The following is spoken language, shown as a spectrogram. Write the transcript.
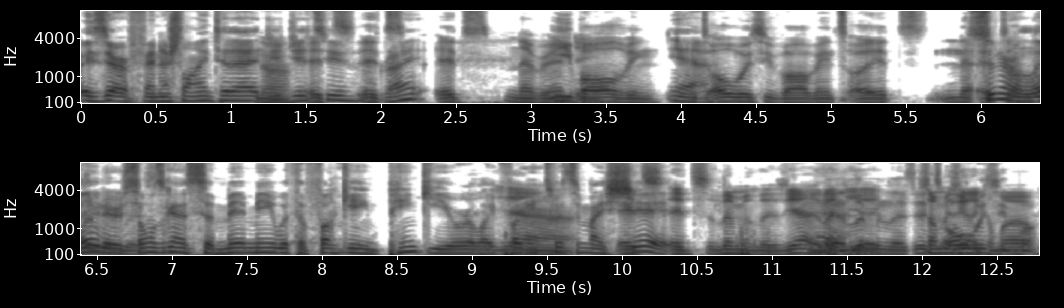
Is there a finish line to that No, jujitsu? it's it's right? it's Never ending. evolving. Yeah. it's always evolving. It's it's ne- it's Sooner or later, unlimitless. someone's gonna submit me with a fucking pinky or like Yeah, fucking twisting my shit. It's, it's limitless. Yeah, Yeah, like, limitless. It's Somebody's gonna always come up,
